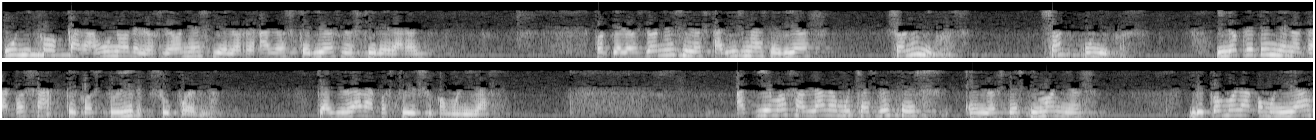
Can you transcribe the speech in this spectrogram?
único cada uno de los dones y de los regalos que Dios nos quiere dar hoy. Porque los dones y los carismas de Dios son únicos, son únicos. Y no pretenden otra cosa que construir su pueblo, que ayudar a construir su comunidad. Aquí hemos hablado muchas veces en los testimonios de cómo la comunidad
